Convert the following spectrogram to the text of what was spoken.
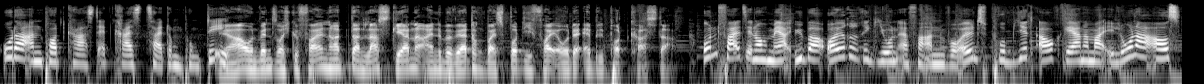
oder an podcast.kreiszeitung.de. Ja, und wenn es euch gefallen hat, dann lasst gerne eine Bewertung bei Spotify oder Apple Podcast da. Und falls ihr noch mehr über eure Region erfahren wollt, probiert auch gerne mal Elona aus,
